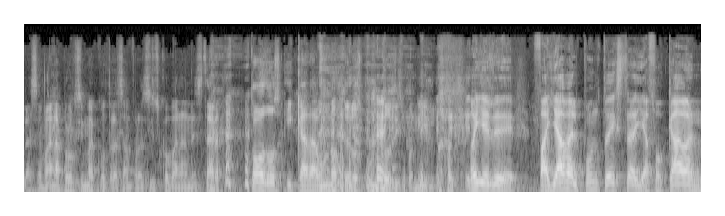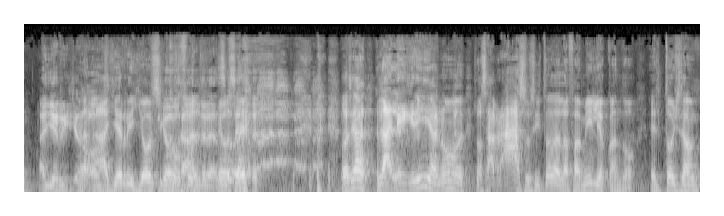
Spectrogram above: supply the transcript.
la semana próxima contra San Francisco van a necesitar todos y cada uno de los puntos disponibles. Oye, de- fallaba el punto extra y afocaban A Jerry Jones. a Jerry Jones. y o sea, O sea, la alegría, ¿no? Los abrazos y toda la familia cuando el touchdown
